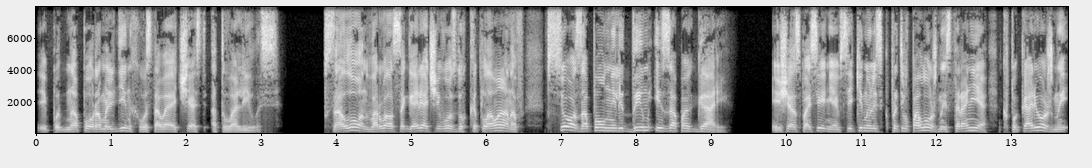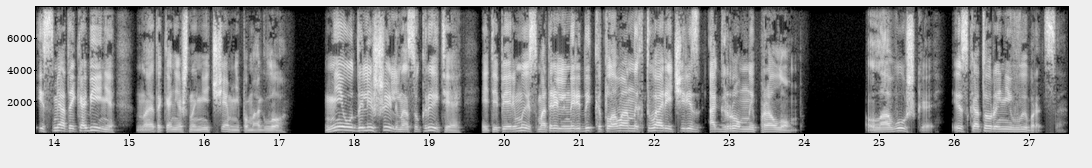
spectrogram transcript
и под напором льдин хвостовая часть отвалилась. В салон ворвался горячий воздух котлованов, все заполнили дым и запах гари. Ища спасения, все кинулись к противоположной стороне, к покорежной и смятой кабине, но это, конечно, ничем не помогло. Неуды лишили нас укрытия, и теперь мы смотрели на ряды котлованных тварей через огромный пролом. Ловушка, из которой не выбраться.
